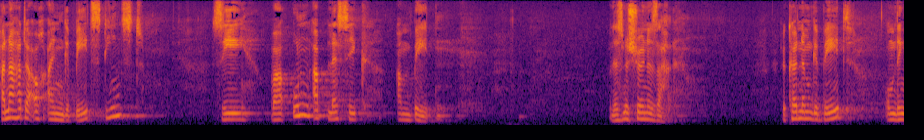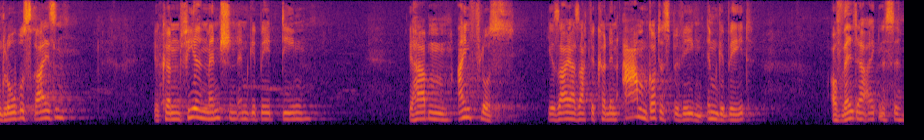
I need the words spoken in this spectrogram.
Hannah hatte auch einen Gebetsdienst. Sie war unablässig am Beten. Und das ist eine schöne Sache. Wir können im Gebet um den Globus reisen. Wir können vielen Menschen im Gebet dienen. Wir haben Einfluss. Jesaja sagt, wir können den Arm Gottes bewegen im Gebet auf Weltereignisse.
